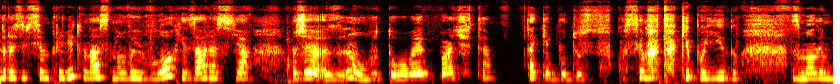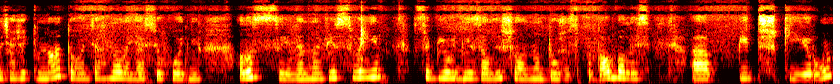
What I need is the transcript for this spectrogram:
Друзі, всім привіт! У нас новий влог, і зараз я вже ну, готова, як бачите. Так і буду з косима, так і поїду з малим дитячою кімнатою. Одягнула я сьогодні лосини нові свої. Собі одні залишила, ну дуже сподобались е, під шкіру.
